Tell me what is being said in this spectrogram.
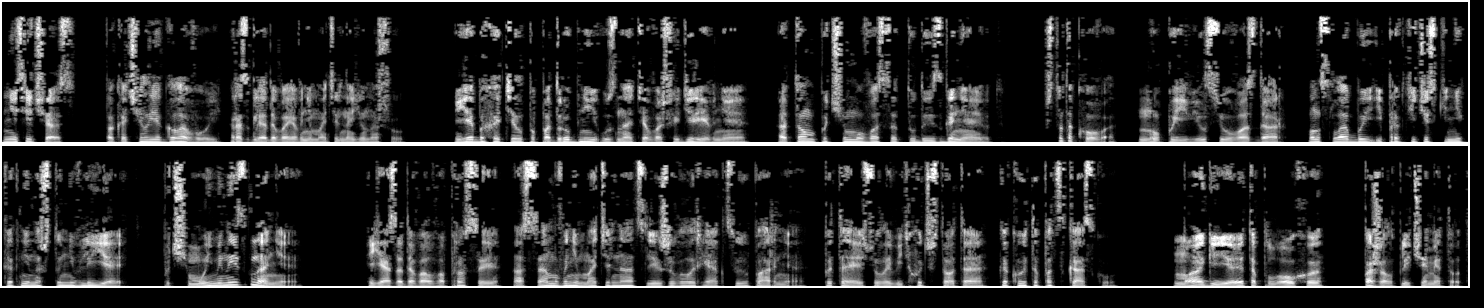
«Не сейчас», — покачал я головой, разглядывая внимательно юношу. «Я бы хотел поподробнее узнать о вашей деревне, о том, почему вас оттуда изгоняют. Что такого? Ну, появился у вас дар. Он слабый и практически никак ни на что не влияет. Почему именно изгнание?» Я задавал вопросы, а сам внимательно отслеживал реакцию парня, пытаясь уловить хоть что-то, какую-то подсказку. «Магия — это плохо», — пожал плечами тот.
